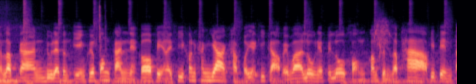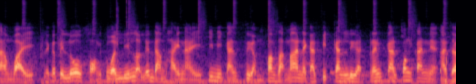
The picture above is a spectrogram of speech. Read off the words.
สำหรับการดูแลตนเองเพื่อป้องกันเนี่ยก็เป็นอะไรที่ค่อนข้างยากครับเพราะอย่างที่กล่าวไปว่าโรคนี้เป็นโรคของความเสื่อมสภาพที่เป็นตามวัย แล้วก็เป็นโรคของตัวลิ้นหลอดเลือดดำภายใน ที่มีการเสื่อมความสามารถในการปิดกั้นเลือดเพราะฉะนั้นการป้องกันเนี่ยอาจจะ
